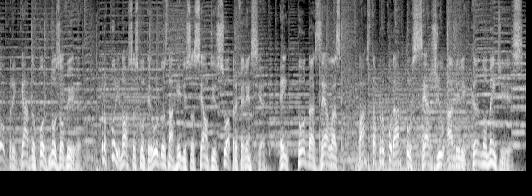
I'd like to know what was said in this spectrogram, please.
Obrigado por nos ouvir. Procure nossos conteúdos na rede social de sua preferência. Em todas elas, basta procurar por Sérgio Americano Mendes.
